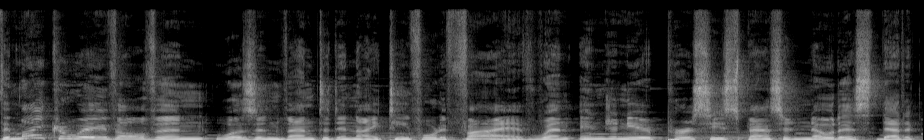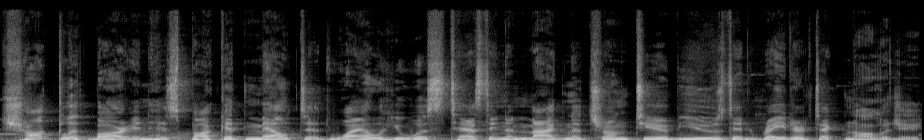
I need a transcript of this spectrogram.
The microwave oven was invented in 1945 when engineer Percy Spencer noticed that a chocolate bar in his pocket melted while he was testing a magnetron tube used in radar technology.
